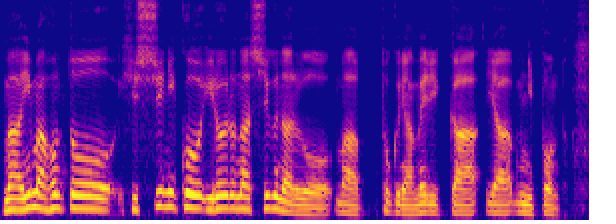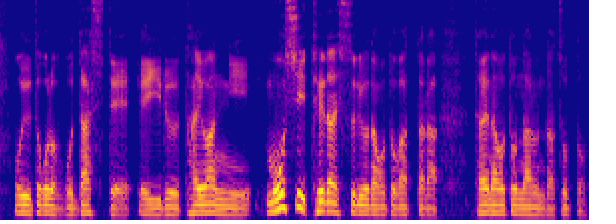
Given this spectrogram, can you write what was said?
まあ、今、本当、必死にこういろいろなシグナルを、まあ、特にアメリカや日本というところがこう出している台湾にもし手出しするようなことがあったら大変なことになるんだぞと、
